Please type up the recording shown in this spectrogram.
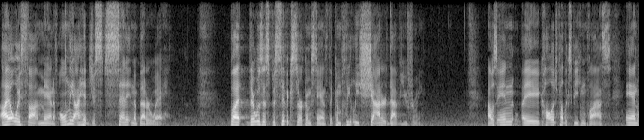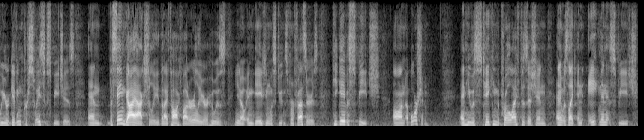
I always thought, man, if only I had just said it in a better way. But there was a specific circumstance that completely shattered that view for me. I was in a college public speaking class, and we were giving persuasive speeches. And the same guy, actually, that I talked about earlier, who was, you know, engaging with students and professors, he gave a speech on abortion and he was taking the pro-life position and it was like an 8-minute speech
